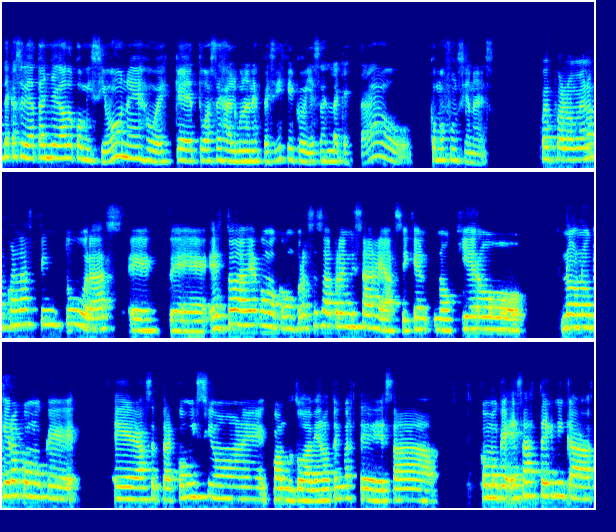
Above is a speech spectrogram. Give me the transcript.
¿de casualidad te han llegado comisiones o es que tú haces alguna en específico y esa es la que está o cómo funciona eso? Pues por lo menos con las pinturas, este, es todavía como que un proceso de aprendizaje, así que no quiero, no, no quiero como que eh, aceptar comisiones cuando todavía no tengo este, esa, como que esas técnicas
